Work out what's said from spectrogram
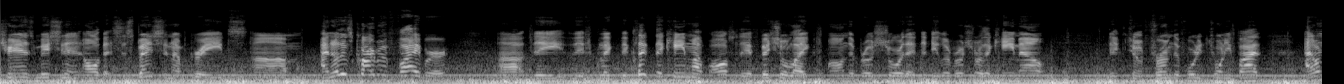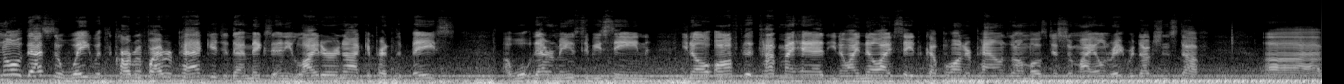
transmission, and all that suspension upgrades. Um, I know there's carbon fiber. Uh, the, the like the clip that came up also the official like on the brochure that the dealer brochure that came out to confirm the 40 to 25. I don't know if that's the weight with the carbon fiber package, if that makes it any lighter or not compared to the base. Uh, well, that remains to be seen. You know, off the top of my head, you know, I know I saved a couple hundred pounds almost just from my own rate reduction stuff. Uh,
